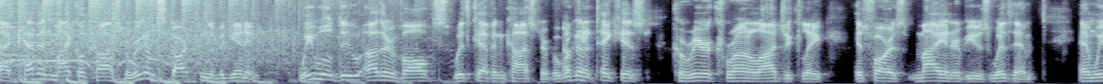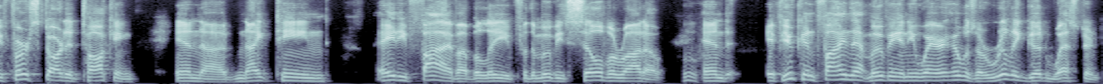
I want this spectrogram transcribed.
Uh, Kevin Michael Costner. We're going to start from the beginning. We will do other vaults with Kevin Costner, but we're Okay. going to take his career chronologically as far as my interviews with him. And we first started talking in uh, 1985, I believe, for the movie Silverado. Ooh. And if you can find that movie anywhere, it was a really good Western.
